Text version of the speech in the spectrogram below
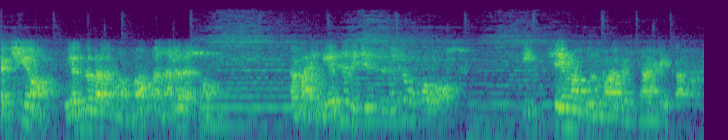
லட்சியம் உயர்ந்ததா இருக்கணும் நோக்கம் நல்லதா இருக்கணும். நம்ம எந்த விஷயத்துலையும் போவோம்? நிச்சயமா குருமாக ஞானியை காப்பாங்க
